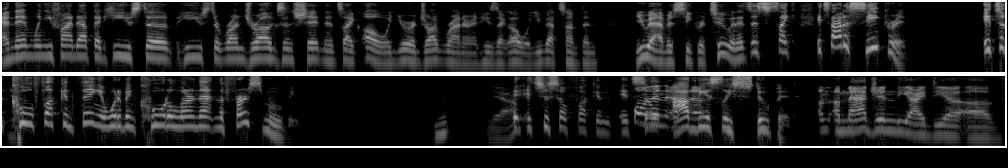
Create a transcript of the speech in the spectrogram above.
and then when you find out that he used to he used to run drugs and shit and it's like oh well you're a drug runner and he's like oh well you got something you have a secret too and it's just like it's not a secret it's a cool fucking thing it would have been cool to learn that in the first movie Yeah. It- it's just so fucking it's Well, so then, uh, uh, obviously stupid imagine the idea of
